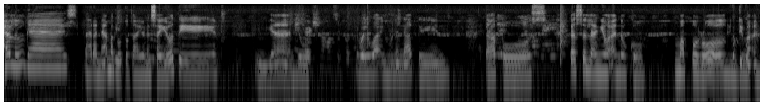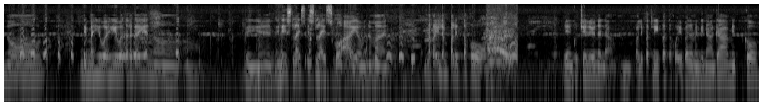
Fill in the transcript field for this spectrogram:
Hello guys! Tara na, magluto tayo ng sayote. Yan. Hiwa-hiwain muna natin. Tapos, kaso lang yung ano ko, mapurol, hindi maano, hindi mahiwa-hiwa talaga yan, no. Oh. Ganyan. Ini-slice-slice ko, ayaw naman. Nakailang palit ako. Yan, kutsilyo na lang. Mm, Palipat-lipat ako, iba naman ginagamit ko.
